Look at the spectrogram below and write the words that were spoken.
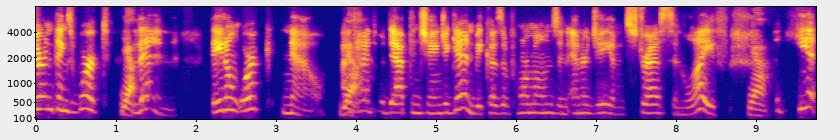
certain things worked yeah. then they don't work now yeah. I've had to adapt and change again because of hormones and energy and stress and life. Yeah. I can't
